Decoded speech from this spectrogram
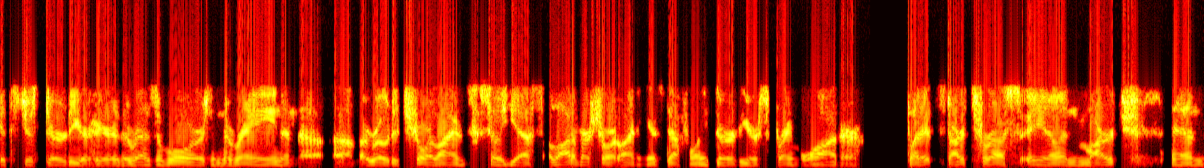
it's just dirtier here. The reservoirs and the rain and the um, eroded shorelines. So yes, a lot of our shortlining is definitely dirtier spring water. But it starts for us, you know, in March, and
